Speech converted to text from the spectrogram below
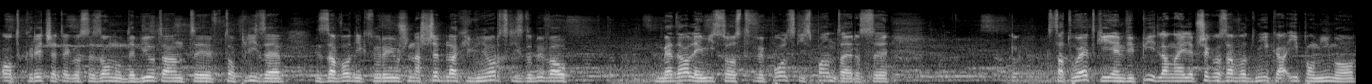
odkrycie tego sezonu, debiutant w top lidze, zawodnik, który już na szczeblach juniorskich zdobywał medale Mistrzostw Polski z Panthers statuetki MVP dla najlepszego zawodnika i pomimo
